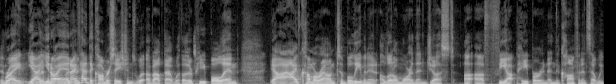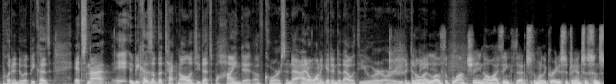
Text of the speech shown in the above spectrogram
And, right. Yeah. And you know, I, and I've had the conversations w- about that with other people, and yeah, I, have come around to believe in it a little more than just a, a fiat paper and, and, the confidence that we put into it, because it's not it, because of the technology that's behind it, of course. And I don't want to get into that with you or, or even debate. No, I it. love the blockchain. Oh, I think that's one of the greatest advances since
